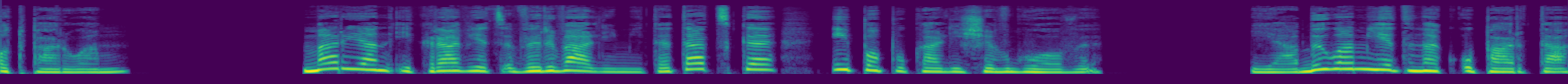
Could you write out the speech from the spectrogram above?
odparłam. Marian i krawiec wyrwali mi tę tackę i popukali się w głowy. Ja byłam jednak uparta.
